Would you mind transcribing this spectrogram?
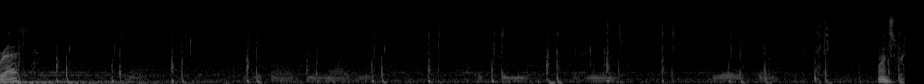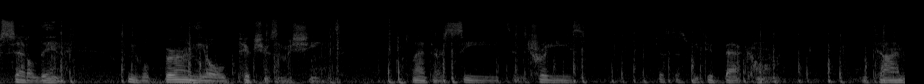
Rest? Once we're settled in, we will burn the old pictures and machines. Plant our seeds and trees, just as we did back home. In time,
